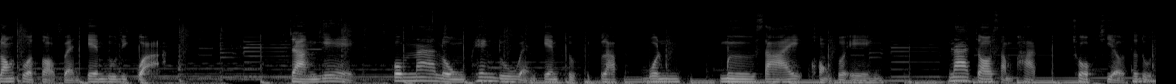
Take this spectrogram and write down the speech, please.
ลองตรวจสอบแหวนเกมดูดีกว่า จางเย่ก้มหน้าลงเพ่งดูแหวนเกมสุดลึกลับ บนมือซ้ายของตัวเอง หน้าจอสัมผัส โฉบเฉี่ยวสะดุด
